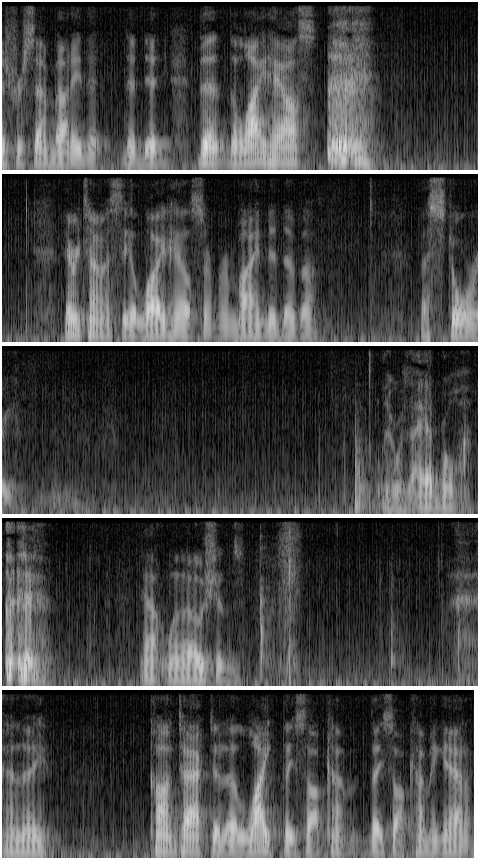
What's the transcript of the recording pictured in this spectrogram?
Just for somebody that, that did. The, the lighthouse, every time I see a lighthouse, I'm reminded of a, a story. There was Admiral out in the oceans and they contacted a light they saw come they saw coming at them.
